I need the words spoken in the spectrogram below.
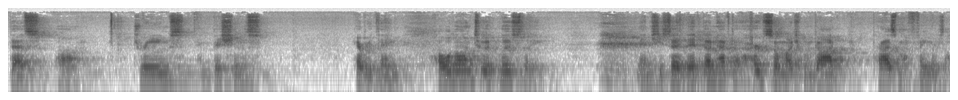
That's uh, dreams, ambitions, everything. Hold on to it loosely. And she said, it doesn't have to hurt so much when God pries my fingers off.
